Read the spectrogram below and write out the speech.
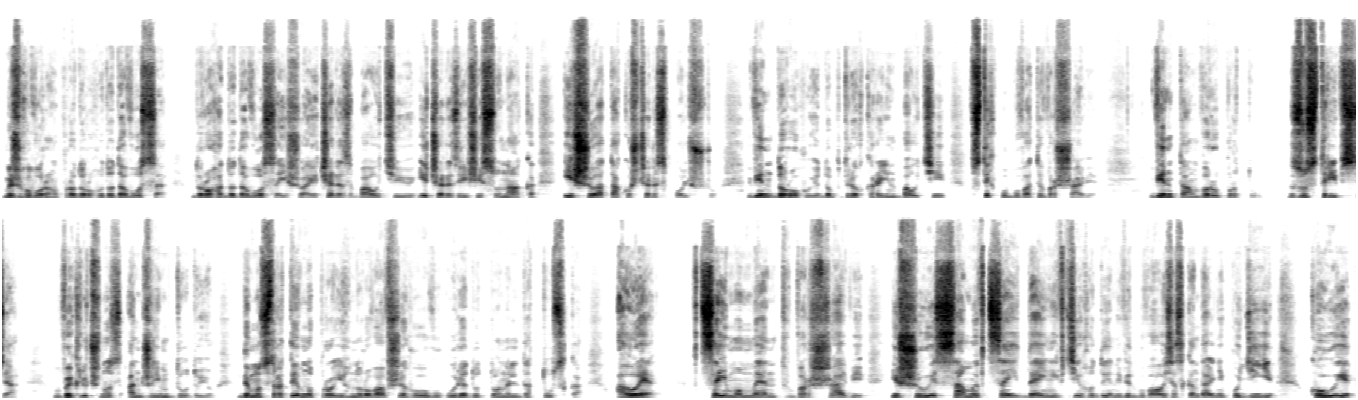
Ми ж говоримо про дорогу до Давоса. Дорога до Давоса йшла і через Балтію, і через річі Сунака, і йшла також через Польщу. Він дорогою до трьох країн Балтії встиг побувати в Варшаві. Він там, в аеропорту, зустрівся виключно з Анджеєм Дудою, демонстративно проігнорувавши голову уряду Дональда Туска. Але в цей момент в Варшаві ішли саме в цей день і в ці години відбувалися скандальні події, коли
